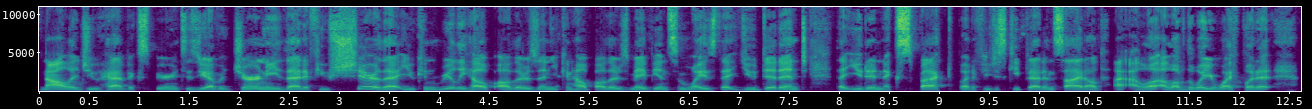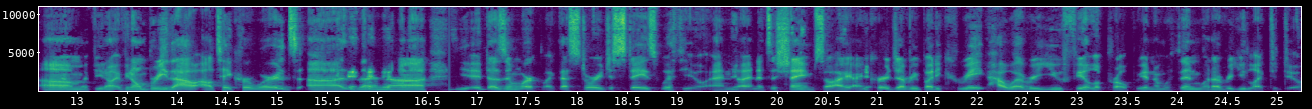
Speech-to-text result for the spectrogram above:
knowledge, you have experiences, you have a journey that if you share that, you can really help others and you can help others maybe in some ways that you didn't, that you didn't expect. But if you just keep that inside. I'll, I, I, lo- I love the way your wife put it. Um, yeah. If you don't, if you don't breathe out, I'll take her words. Uh, then uh, it doesn't work. Like that story just stays with you, and yeah. uh, and it's a shame. So I, I encourage everybody create however you feel appropriate and within whatever you like to do.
